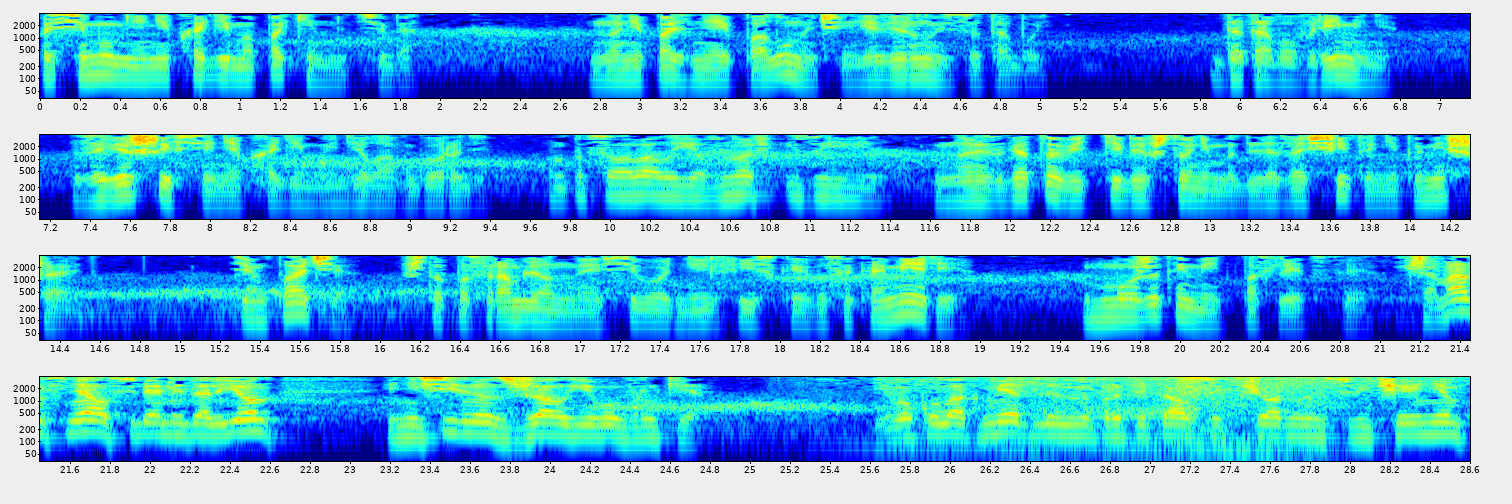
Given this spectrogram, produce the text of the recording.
Посему мне необходимо покинуть тебя. Но не позднее полуночи я вернусь за тобой. До того времени заверши все необходимые дела в городе. Он поцеловал ее вновь и заявил. Но изготовить тебе что-нибудь для защиты не помешает. Тем паче, что посрамленное сегодня эльфийское высокомерие может иметь последствия. Шаман снял с себя медальон и не сильно сжал его в руке. Его кулак медленно пропитался черным свечением,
